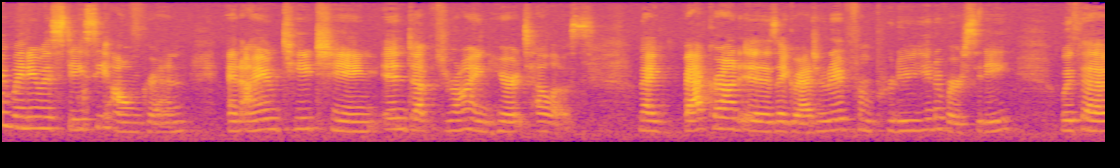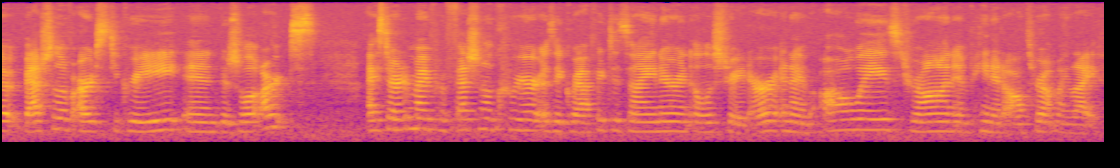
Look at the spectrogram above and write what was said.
Hi, my name is Stacey Almgren, and I am teaching in-depth drawing here at Telos. My background is I graduated from Purdue University with a Bachelor of Arts degree in Visual Arts. I started my professional career as a graphic designer and illustrator, and I've always drawn and painted all throughout my life.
